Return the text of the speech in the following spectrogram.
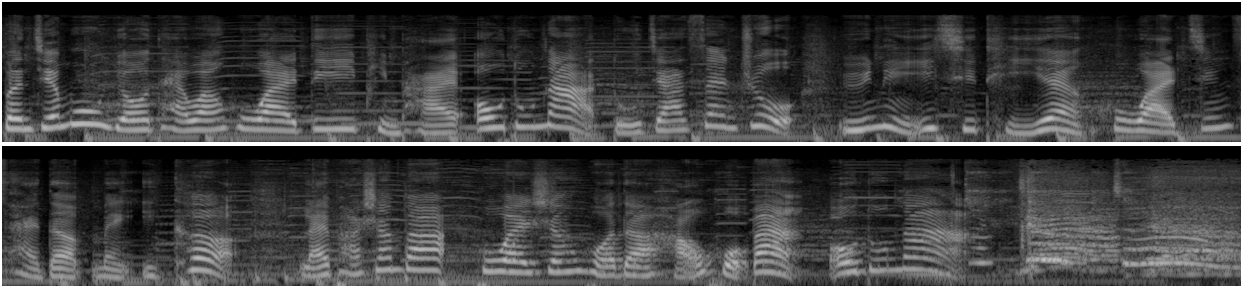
本节目由台湾户外第一品牌欧都娜独家赞助，与你一起体验户外精彩的每一刻。来爬山吧，户外生活的好伙伴，欧都纳。Yeah!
